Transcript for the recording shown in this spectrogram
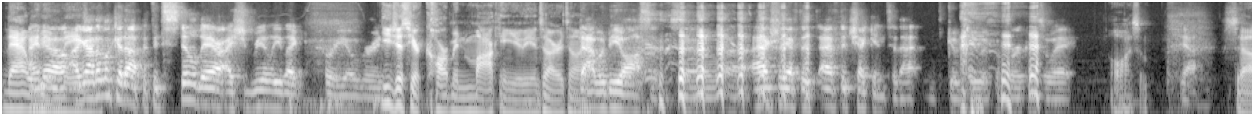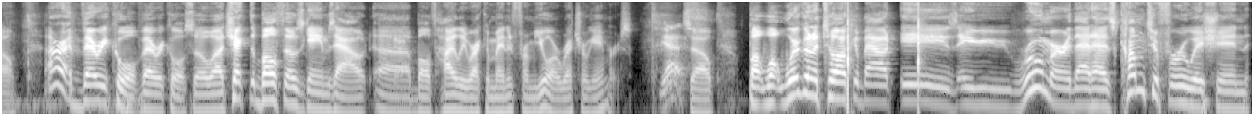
that would I know. I got to look it up. If it's still there, I should really like hurry over and. You just hear Cartman mocking you the entire time. that would be awesome. So uh, I actually have to. I have to check into that and go do it before it goes away. awesome. Yeah. So, all right, very cool, very cool. So, uh, check the, both those games out. Uh, both highly recommended from your retro gamers. Yes. So, but what we're going to talk about is a rumor that has come to fruition.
